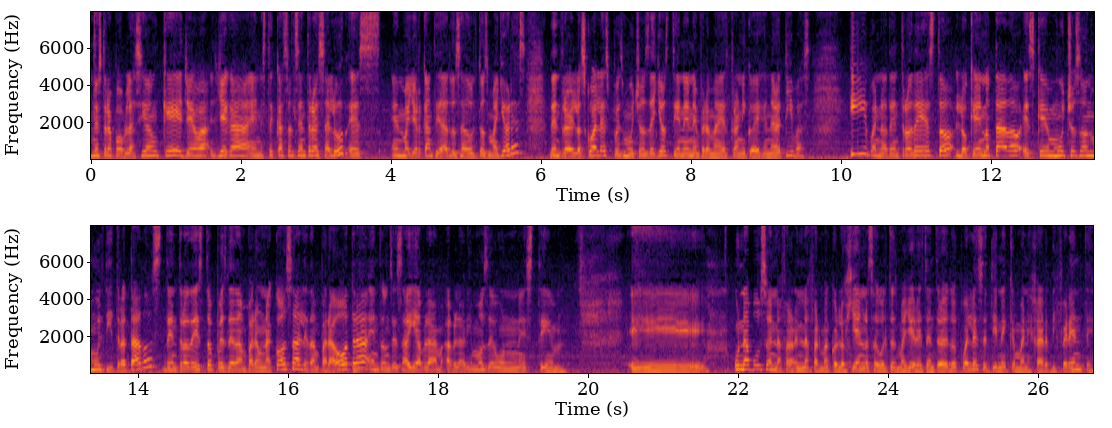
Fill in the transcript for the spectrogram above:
nuestra población que lleva, llega en este caso al centro de salud es en mayor cantidad los adultos mayores, dentro de los cuales pues muchos de ellos tienen enfermedades crónico-degenerativas. Y bueno, dentro de esto lo que he notado es que muchos son multitratados, dentro de esto pues le dan para una cosa, le dan para otra, entonces ahí hablaremos de un... este eh, un abuso en la, en la farmacología en los adultos mayores, dentro de los cuales se tiene que manejar diferente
